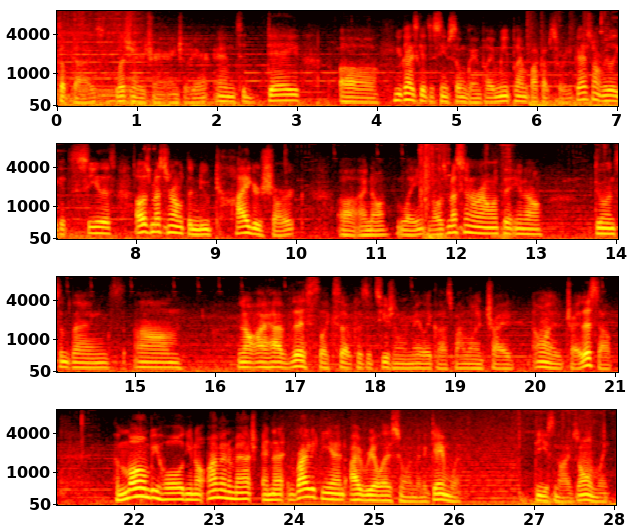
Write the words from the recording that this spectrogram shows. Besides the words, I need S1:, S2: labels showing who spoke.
S1: What's up guys, Legendary Trainer Angel here, and today, uh, you guys get to see some gameplay, me playing Black Ops 4. You guys don't really get to see this. I was messing around with the new Tiger Shark, uh, I know, late, I was messing around with it, you know, doing some things, um, you know, I have this, like, set up because it's usually my melee class, but I want to try, I wanted to try this out. And lo and behold, you know, I'm in a match, and then right at the end, I realize who I'm in a game with. These knives only.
